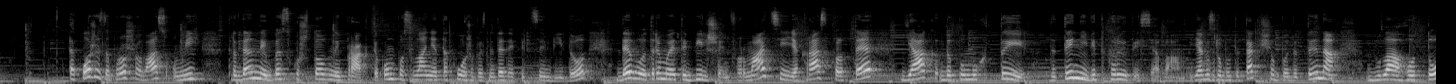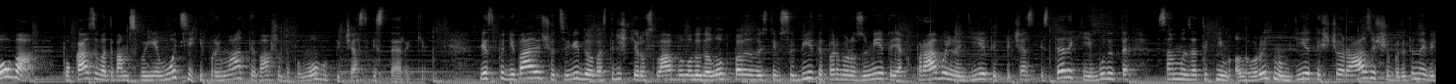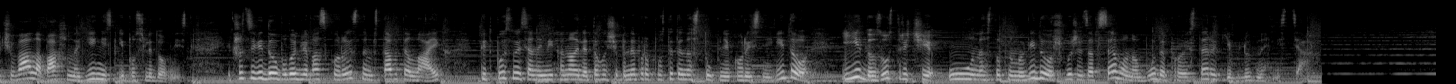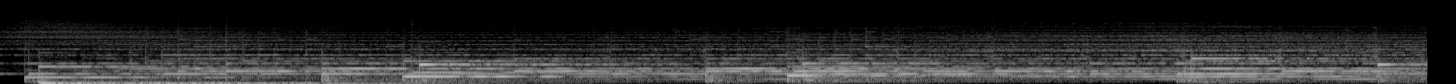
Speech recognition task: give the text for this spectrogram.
Також запрошую вас у мій триденний безкоштовний практикум. Посилання також ви знайдете під цим відео, де ви отримаєте більше інформації якраз про те, як допомогти дитині відкритися вам, як зробити так, щоб дитина була готова показувати вам свої емоції і приймати вашу допомогу під час істерики. Я сподіваюся, що це відео вас трішки розслабило, додало впевненості в собі. Тепер ви розумієте, як правильно діяти під час істерики, і будете саме за таким алгоритмом діяти щоразу, щоб дитина відчувала вашу надійність і послідовність. Якщо це відео було для вас корисним, ставте лайк, підписуйтеся на мій канал для того, щоб не пропустити наступні корисні відео. І до зустрічі у наступному відео. Швидше за все, воно буде про істерики в людних місцях.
